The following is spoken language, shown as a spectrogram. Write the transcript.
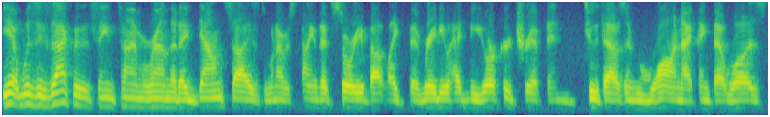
yeah, it was exactly the same time around that I downsized when I was telling that story about like the Radiohead New Yorker trip in 2001. I think that was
